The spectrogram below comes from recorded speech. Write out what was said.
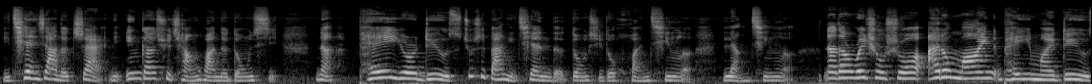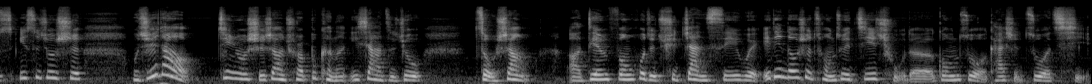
你欠下的债，你应该去偿还的东西。那 pay your dues 就是把你欠的东西都还清了，两清了。那当 Rachel 说 "I don't mind paying my dues"，意思就是我知道进入时尚圈不可能一下子就走上啊巅峰或者去占 C 位，一定都是从最基础的工作开始做起。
